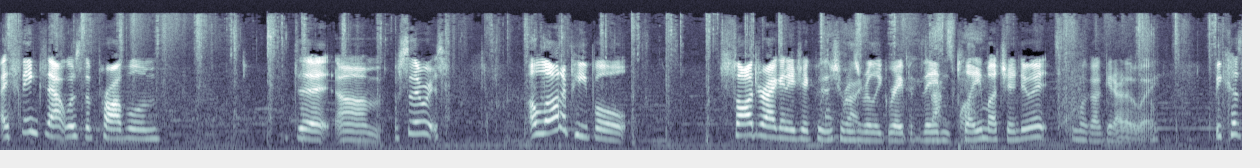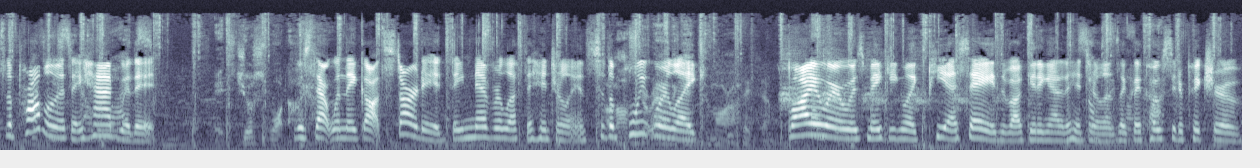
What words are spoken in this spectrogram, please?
I think that was the problem that, um, so there was, a lot of people saw Dragon Age Inquisition was really great, but they didn't play why. much into it. Oh my god, get out of the way. Because the problem that they had with it It's just what was that when they got started, they never left the hinterlands to the point where, like, BioWare was making like PSAs about getting out of the hinterlands. Like they like that. posted a picture of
